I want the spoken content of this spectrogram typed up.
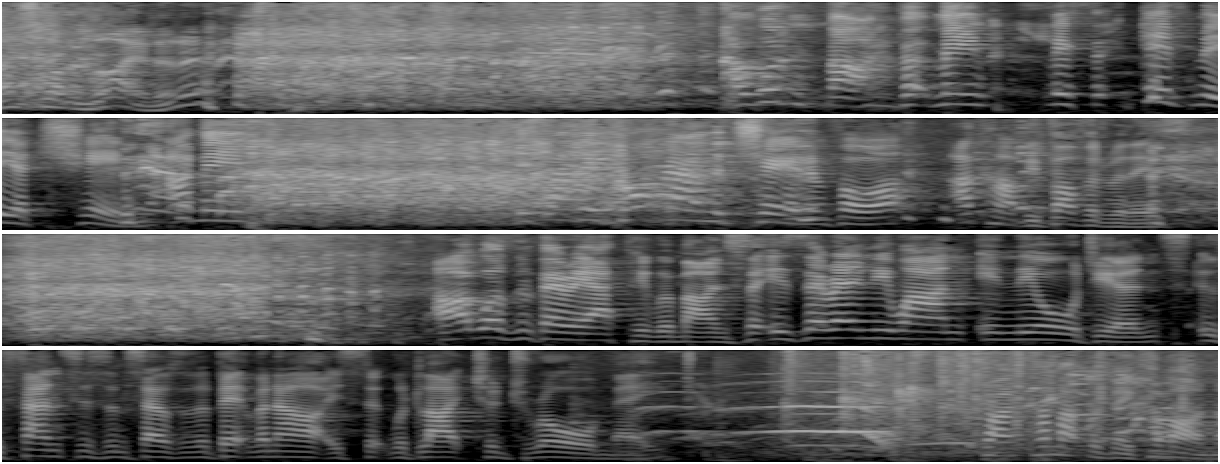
That's one of mine, isn't it? Give me a chin. I mean, it's like they've got round the chin and thought, I can't be bothered with this. I wasn't very happy with mine. So, is there anyone in the audience who fancies themselves as a bit of an artist that would like to draw me? Try, come up with me, come on.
